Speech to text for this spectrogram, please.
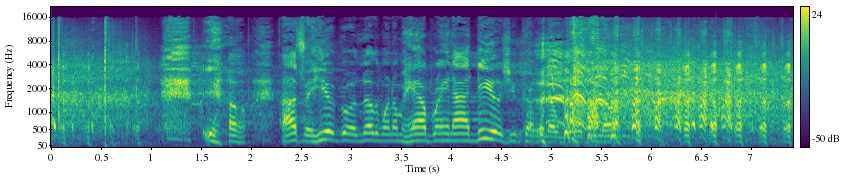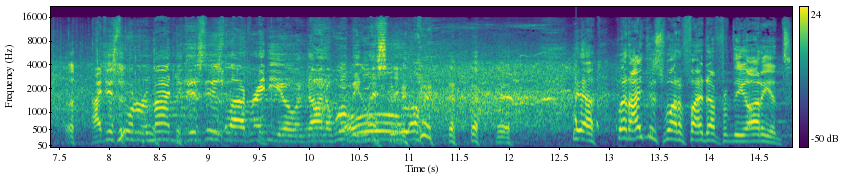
you know, I said, here goes another one of them harebrained ideas you coming up with, you know. I just want to remind you this is live radio and Donna will be Oh, listening. Yeah, but I just want to find out from the audience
